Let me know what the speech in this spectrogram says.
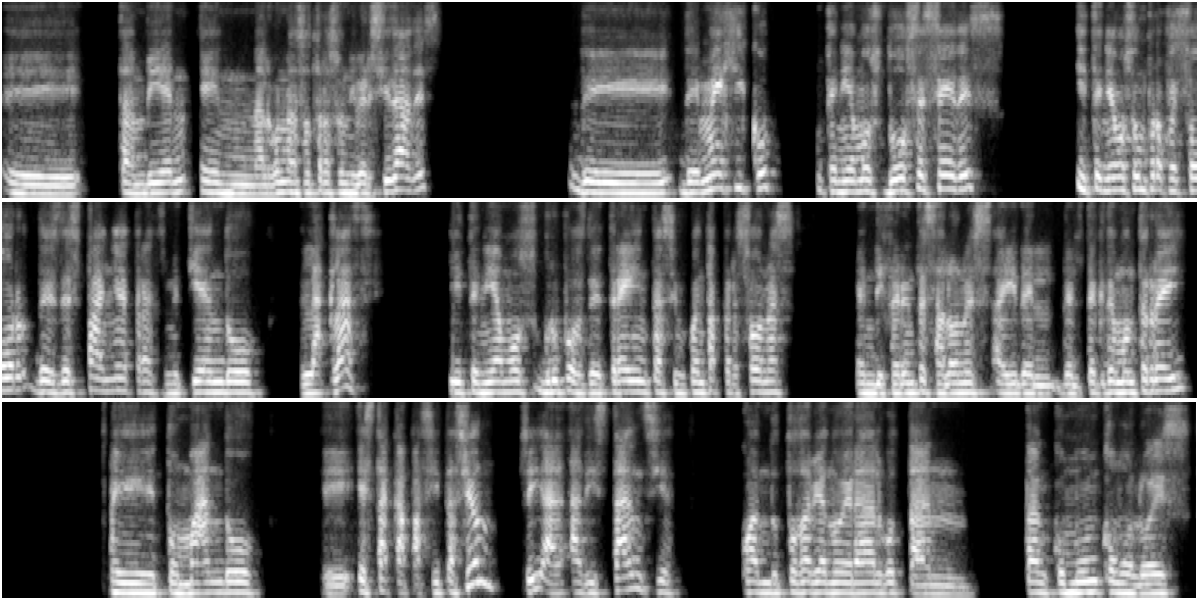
eh, también en algunas otras universidades de, México. Teníamos 12 sedes y teníamos un profesor desde España transmitiendo la clase y teníamos grupos de 30, 50 personas en diferentes salones ahí del TEC de Monterrey eh, tomando eh, esta capacitación, ¿sí? A, a, distancia, cuando todavía no era algo tan, tan común como lo es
